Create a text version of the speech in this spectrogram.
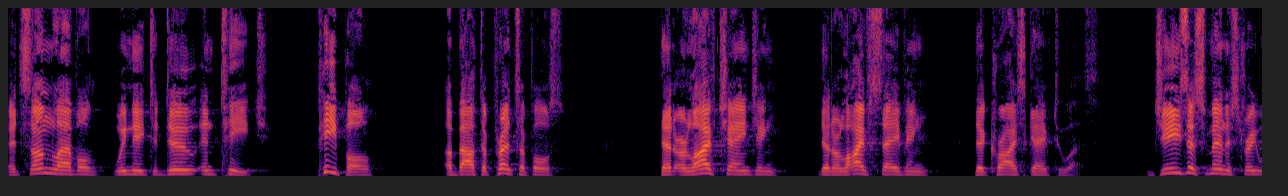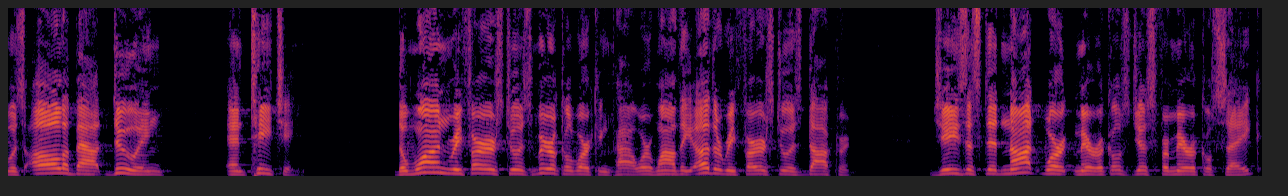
At some level, we need to do and teach people about the principles that are life changing, that are life saving, that Christ gave to us. Jesus' ministry was all about doing and teaching. The one refers to his miracle working power, while the other refers to his doctrine. Jesus did not work miracles just for miracle's sake,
